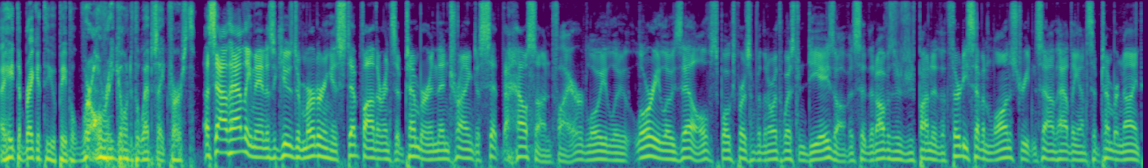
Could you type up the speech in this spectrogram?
I hate to break it to you people. We're already going to the website first. A South Hadley man is accused of murdering his stepfather in September and then trying to set the house on fire. Lori, Lori Loisel, spokesperson for the Northwestern DA's office, said that officers responded to 37 Lawn Street in South Hadley on September 9th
